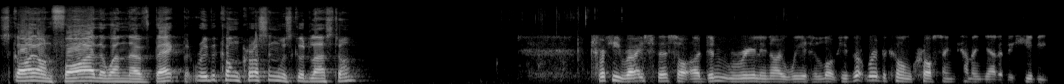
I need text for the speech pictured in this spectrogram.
Sky on Fire, the one they've backed, but Rubicon Crossing was good last time tricky race this. I didn't really know where to look. You've got Rubicon Crossing coming out of a heavy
